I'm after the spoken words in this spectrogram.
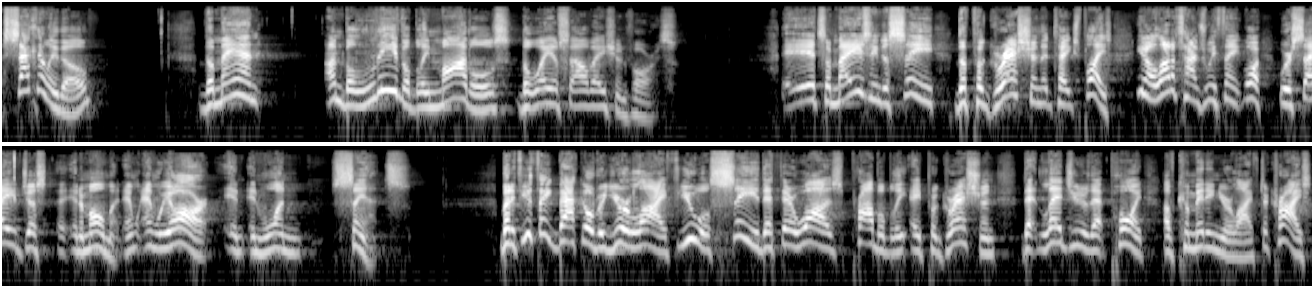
Secondly, though, the man unbelievably models the way of salvation for us. It's amazing to see the progression that takes place. You know, a lot of times we think, well, we're saved just in a moment, and, and we are in, in one sense. But if you think back over your life, you will see that there was probably a progression that led you to that point of committing your life to Christ.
